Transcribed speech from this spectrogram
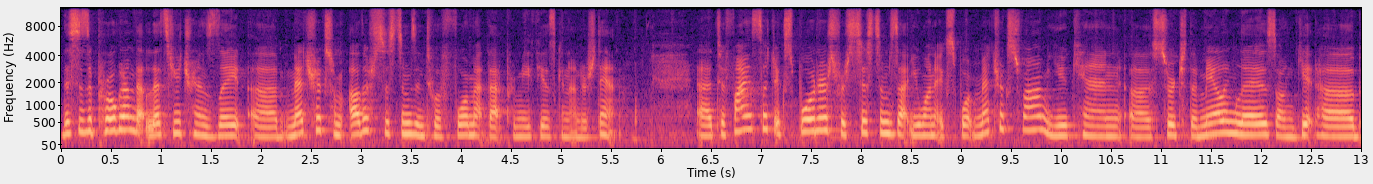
This is a program that lets you translate uh, metrics from other systems into a format that Prometheus can understand. Uh, to find such exporters for systems that you want to export metrics from, you can uh, search the mailing list on GitHub,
